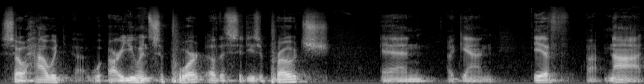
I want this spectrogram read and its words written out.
So how would, are you in support of the city's approach? And again, if uh, not,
